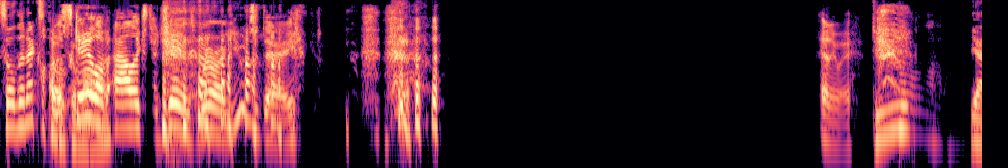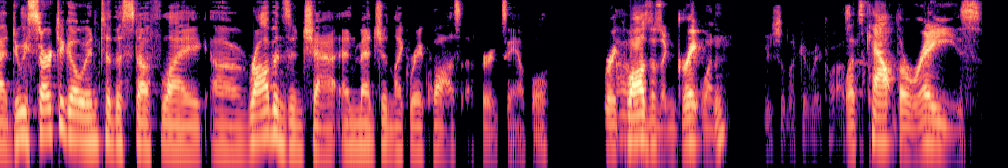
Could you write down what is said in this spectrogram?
So the next on a scale of Alex to James, where are you today? anyway, do you yeah do we start to go into the stuff like uh robin's in chat and mention like rayquaza for example Rayquaza's a great one. we should look at Rayquaza. Let's count the rays.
